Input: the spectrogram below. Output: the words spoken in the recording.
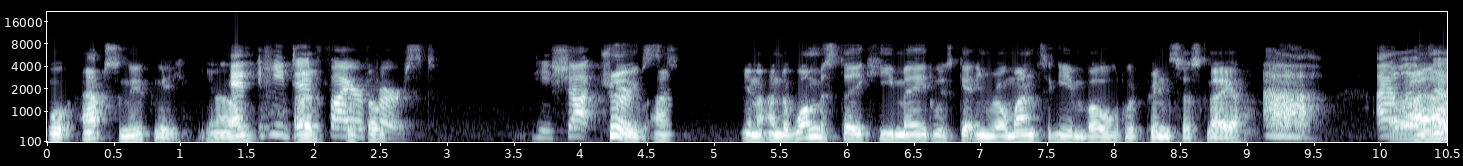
Well absolutely you know And he did uh, fire but- first. He shot true first. and, you know and the one mistake he made was getting romantically involved with princess leia Ah, I Oh, love I-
